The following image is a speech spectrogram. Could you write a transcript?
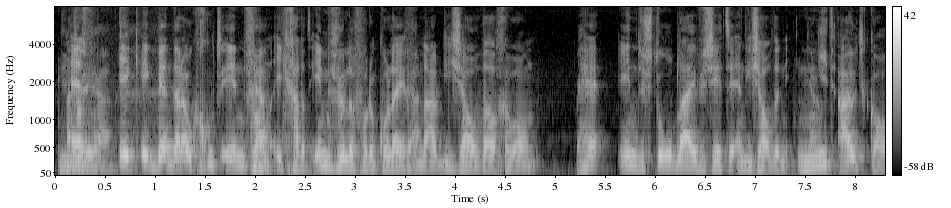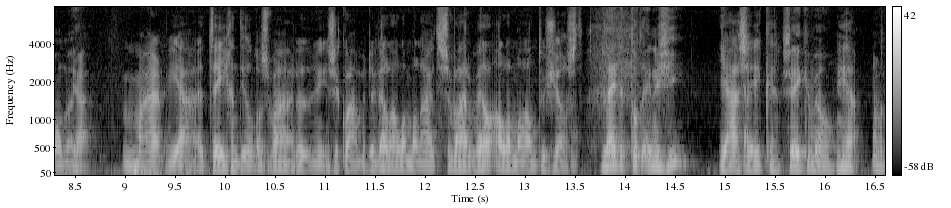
Ik, ik ben daar ook goed in van, Ja. ik ga het invullen voor een collega. Nou, die zal wel gewoon hè, in de stoel blijven zitten en die zal er ni- niet uitkomen. Ja. Maar ja, het tegendeel was waar. Ze kwamen er wel allemaal uit. Ze waren wel allemaal enthousiast. Leidt het tot energie? Ja, zeker. Zeker wel. Ja. Ja, Wat,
